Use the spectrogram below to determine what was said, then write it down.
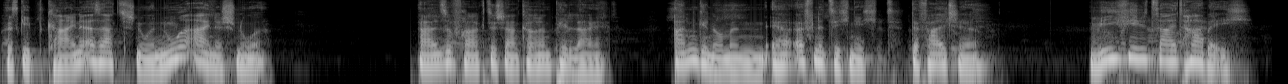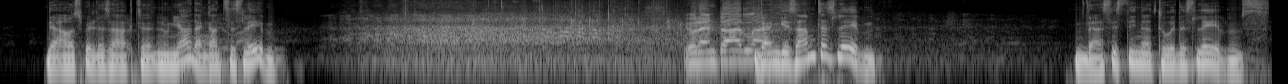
Es gibt keine Ersatzschnur, nur eine Schnur. Also fragte Shankaran Pillai, angenommen, er öffnet sich nicht, der Fallschirm. Wie viel Zeit habe ich? Der Ausbilder sagte, nun ja, dein ganzes Leben. Dein gesamtes Leben. Das ist die Natur des Lebens.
